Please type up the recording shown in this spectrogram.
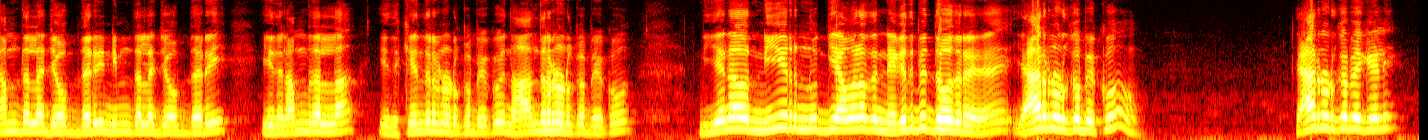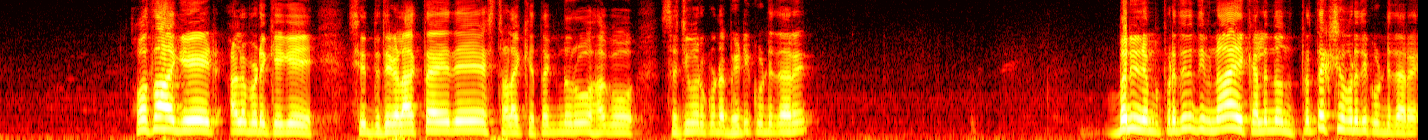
ನಮ್ದೆಲ್ಲ ಜವಾಬ್ದಾರಿ ನಿಮ್ಮದೆಲ್ಲ ಜವಾಬ್ದಾರಿ, ಇದು ನಮ್ಮದಲ್ಲ ಇದು ಕೇಂದ್ರ ನೋಡ್ಕೋಬೇಕು, ಇದು ಆಂಧ್ರ ನೋಡ್ಕೋಬೇಕು. ಏನಾದ್ರು ನೀರು ನುಗ್ಗಿ ಅದು ನೆಗೆದು ಬಿದ್ದು ಹೋದರೆ ಯಾರು ನೋಡ್ಕೋಬೇಕು? ಯಾರು ನೋಡ್ಕೋಬೇಕು ಹೇಳಿ? ಹೊಸ ಗೇಟ್ ಅಳವಡಿಕೆಗೆ ಸಿದ್ಧತೆಗಳಾಗ್ತಾ ಇದೆ. ಸ್ಥಳಕ್ಕೆ ತಜ್ಞರು ಹಾಗೂ ಸಚಿವರು ಕೂಡ ಭೇಟಿ ಕೊಟ್ಟಿದ್ದಾರೆ. ಬನ್ನಿ, ನಮ್ಮ ಪ್ರತಿನಿಧಿ ವಿನಾಯಕ್ ಅಲ್ಲಿಂದ ಒಂದು ಪ್ರತ್ಯಕ್ಷ ವರದಿ ಕೊಟ್ಟಿದ್ದಾರೆ.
